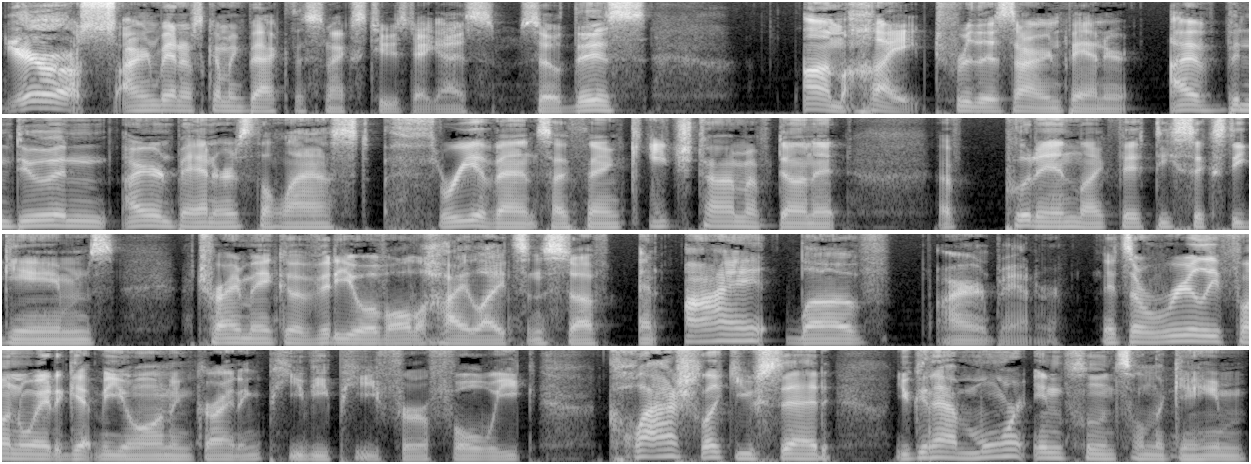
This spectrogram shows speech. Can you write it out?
Yes. Iron Banner's coming back this next Tuesday, guys. So this, I'm hyped for this Iron Banner. I've been doing Iron Banners the last three events, I think. Each time I've done it, I've put in like 50, 60 games. I try and make a video of all the highlights and stuff. And I love Iron Banner. It's a really fun way to get me on and grinding PvP for a full week. Clash, like you said, you can have more influence on the game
